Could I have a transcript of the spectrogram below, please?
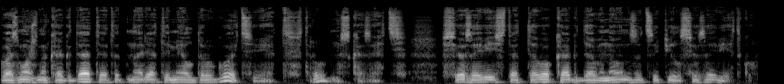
Возможно, когда-то этот наряд имел другой цвет, трудно сказать. Все зависит от того, как давно он зацепился за ветку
